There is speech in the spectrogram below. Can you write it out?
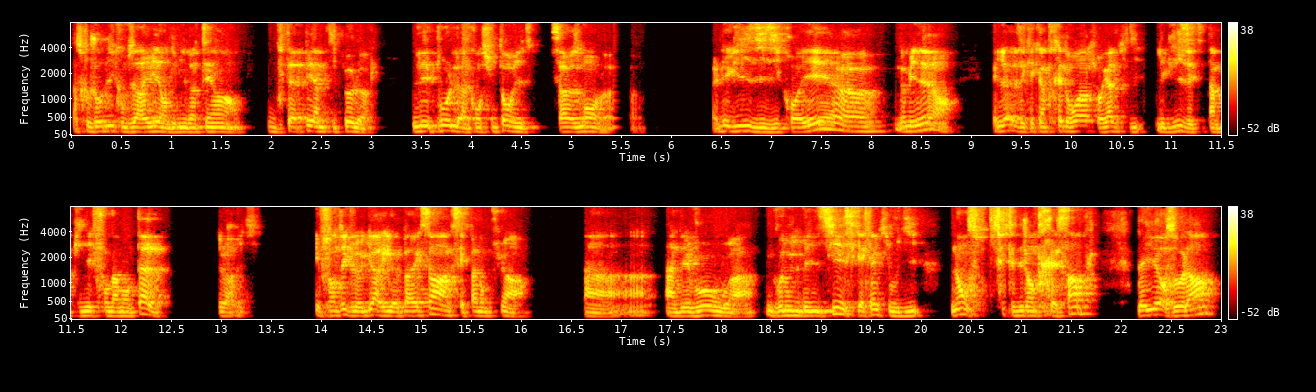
Parce qu'aujourd'hui, quand vous arrivez en 2021, vous tapez un petit peu l'épaule d'un consultant, vous dites sérieusement, euh, l'Église, ils y croyaient, euh, nos mineurs? Et là, vous quelqu'un très droit qui regarde qui dit l'Église était un pilier fondamental de leur vie. Et vous sentez que le gars rigole pas avec ça, hein, que c'est pas non plus un, un, un dévot ou un, grenouille de bénitier, c'est quelqu'un qui vous dit non, c'était des gens très simples. D'ailleurs, Zola,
